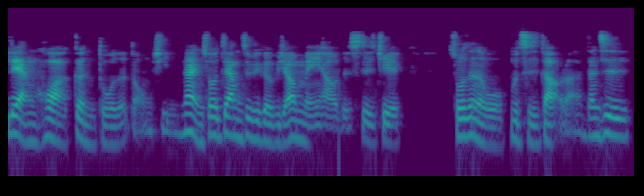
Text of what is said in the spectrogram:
量化更多的东西。那你说这样是不是一个比较美好的世界？说真的，我不知道啦。但是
